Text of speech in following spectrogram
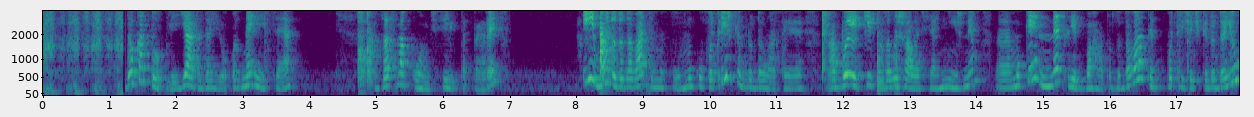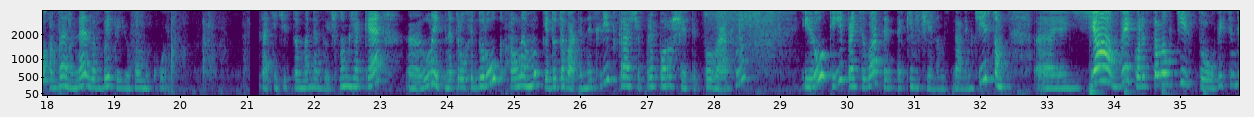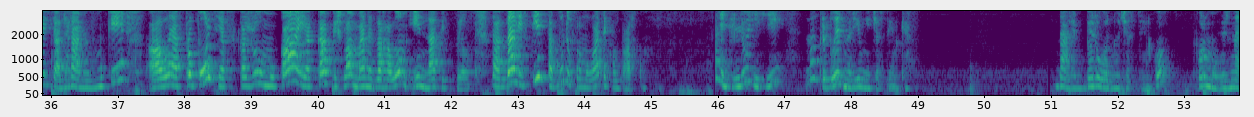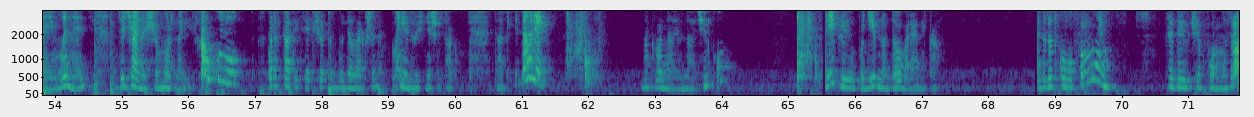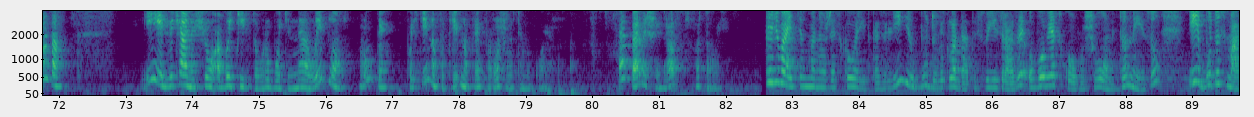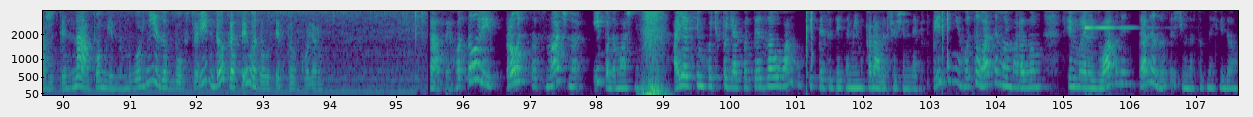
До картоплі я додаю одне яйце, за смаком сіль та перець. І буду додавати муку. Муку потрішки буду давати, аби тісто залишалося ніжним. Е, Муки не слід багато додавати, потрішечки додаю, аби не забити його мукою. Кстати, тісто в мене вийшло м'яке, е, липне трохи до рук, але муки додавати не слід, краще припорошити поверхню і руки, і працювати таким чином з даним тістом. Е, Я використала в тісто 80 грамів муки, але в пропорціях скажу мука, яка пішла в мене загалом і на підпил. Так, далі з тіста буду формувати ковбаску. Я ділю її на приблизно рівні частинки. Далі беру одну частинку, формую з неї млинець. Звичайно, що можна і скалкою скористатися, якщо так буде легше. Мені зручніше так. Так, і далі накладаю начинку, ліплюю подібно до вареника. Додатково формую, придаючи форму зраза. І, звичайно, що аби тісто в роботі не липло, руки постійно потрібно припорошувати мукою. Це перший зраз готовий. Зігрівається в мене вже сковорідка з олією, буду викладати свої зрази обов'язково швом донизу і буду смажити на помірному вогні з обох сторін до красивого золотистого кольору. Зрази готові, просто, смачно і по-домашньому. А я всім хочу подякувати за увагу. Підписуйтесь на мій канал, якщо ще не підписані. Готуватимемо разом. Всім миру і злагоди та до зустрічі в наступних відео.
